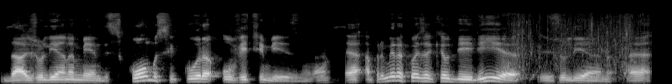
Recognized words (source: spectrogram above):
da Juliana Mendes. Como se cura o vitimismo? Né? É, a primeira coisa que eu diria, Juliana, é,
